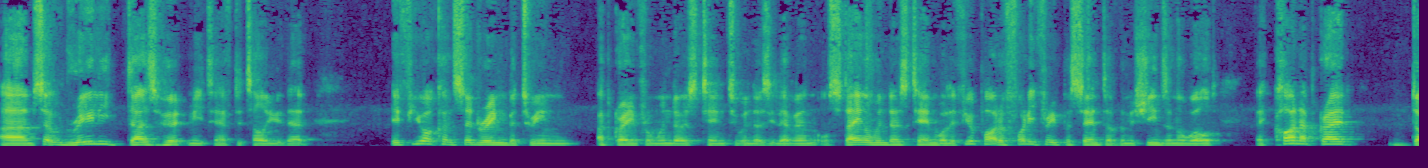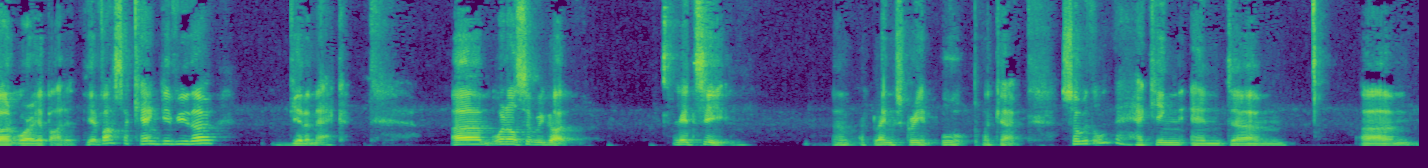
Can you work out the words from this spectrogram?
Um, so it really does hurt me to have to tell you that if you are considering between upgrading from Windows 10 to Windows 11 or staying on Windows 10, well, if you're part of 43% of the machines in the world that can't upgrade, don't worry about it. The advice I can give you though, get a Mac. Um, what else have we got? Let's see. Um, a blank screen. Oh, okay. So with all the hacking and um, um,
